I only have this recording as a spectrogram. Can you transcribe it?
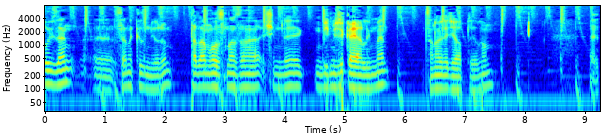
O yüzden e, sana kızmıyorum. Tabi ama Osman sana şimdi bir müzik ayarlayayım ben. Sana öyle cevaplayalım. Evet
